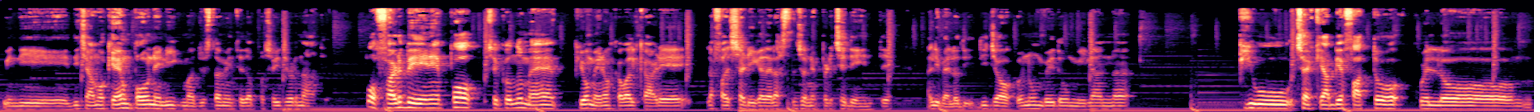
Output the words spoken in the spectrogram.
Quindi diciamo che è un po' un enigma giustamente dopo sei giornate. Può far bene, può secondo me più o meno cavalcare la falsa riga della stagione precedente a livello di, di gioco. Non vedo un Milan più, cioè che abbia fatto quello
